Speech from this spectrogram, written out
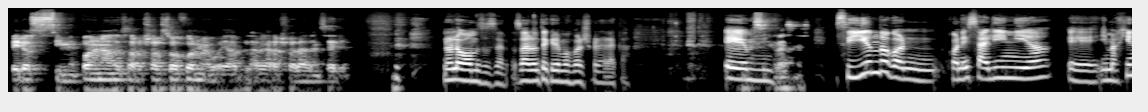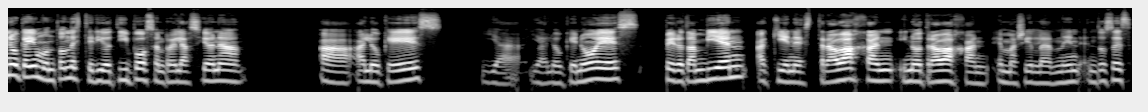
pero si me ponen a desarrollar software me voy a largar a llorar en serio. No lo vamos a hacer, o sea, no te queremos ver llorar acá. Em, siguiendo con, esa línea, eh, imagino que hay un montón de estereotipos en relación a, lo que es y a, lo que no es, pero también a quienes trabajan y no trabajan en Machine Learning. Entonces,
